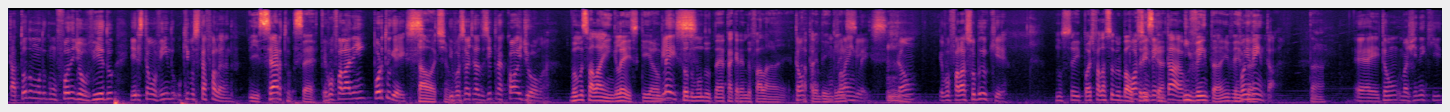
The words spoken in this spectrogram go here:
tá todo mundo com fone de ouvido e eles estão ouvindo o que você está falando. Isso. Certo? Certo. Eu vou falar em português. Tá ótimo. E você vai traduzir para qual idioma? Vamos falar em inglês, que Inglês? todo mundo né, tá querendo falar, Então tá, aprender vamos inglês. falar inglês. Então eu vou falar sobre o quê? Não sei, pode falar sobre Baltresca. inventar? Inventa, inventa. Eu vou inventar. Tá. É, então imagine que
